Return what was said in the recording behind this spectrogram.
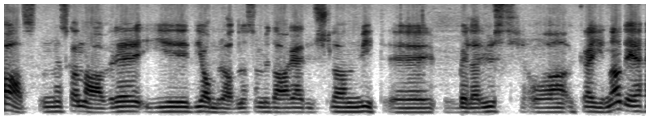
fasen med skandinavere i de områdene som i dag er Russland, Hvit, eh, Belarus og Ukraina, det,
